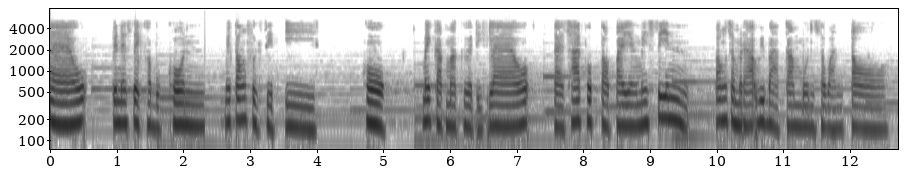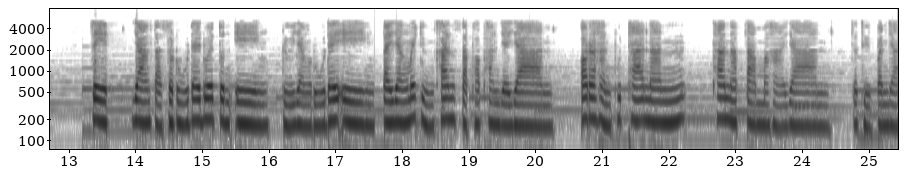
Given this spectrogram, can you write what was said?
แล้ว เป็นอเสกขบุคคล ไม่ต้องฝึกจิตอีก 6. ไม่กลับมาเกิดอีกแล้ว แต่ชาติภพต่อไปยังไม่สิ้น ต้องชำระวิบากกรรมบนสวรรค์ต่อ 7. ยานตัดสรู้ได้ด้วยตนเอง หรือยังรู้ได้เอง แต่ยังไม่ถึงขั้นสัพพพัญญายานอรหันตพุทธานั้น ถ้านับตามมหายาน จะถือปัญญา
